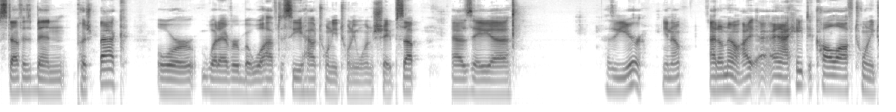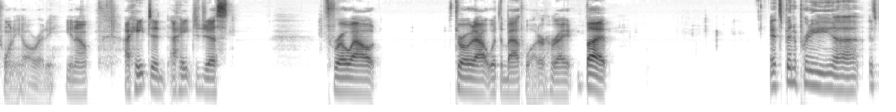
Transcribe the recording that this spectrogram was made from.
stuff has been pushed back or whatever, but we'll have to see how 2021 shapes up as a uh, as a year. You know, I don't know. I and I hate to call off 2020 already. You know, I hate to I hate to just throw out throw it out with the bathwater, right? But it's been a pretty uh, it's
